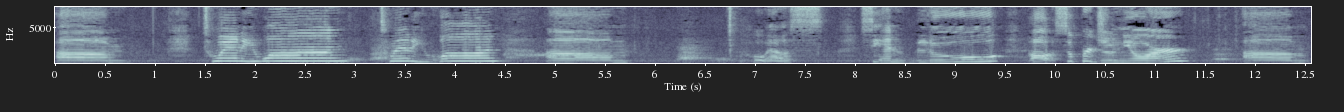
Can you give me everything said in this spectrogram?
um, 2NE1, 2NE1, um, who else? CN Blue, oh, Super Junior, um,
